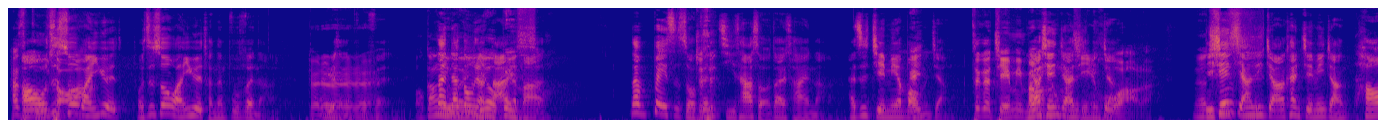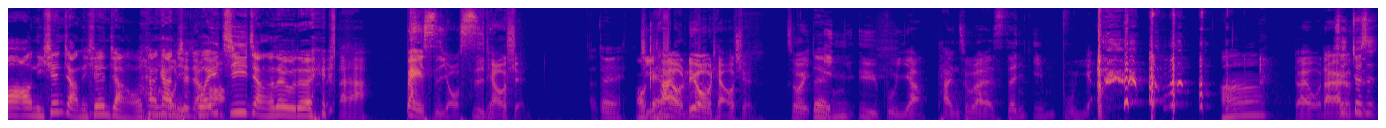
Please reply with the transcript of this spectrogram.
他是鼓手啊。哦，我是说玩乐，我是说玩乐团的部分啊。对对对对对。我刚刚以为也有贝斯手。那贝斯手跟吉他手到底差在哪？还是杰明要帮我们讲、欸？这个杰明，你要先讲杰明讲好了？你先讲，你讲，看杰明讲。好，好，好，你先讲，你先讲，我看看你维基讲的对不对？来啊，贝斯有四条弦，对，吉他有六条弦，所以音域不一样，弹出来的声音不一样。啊，对我大概就是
